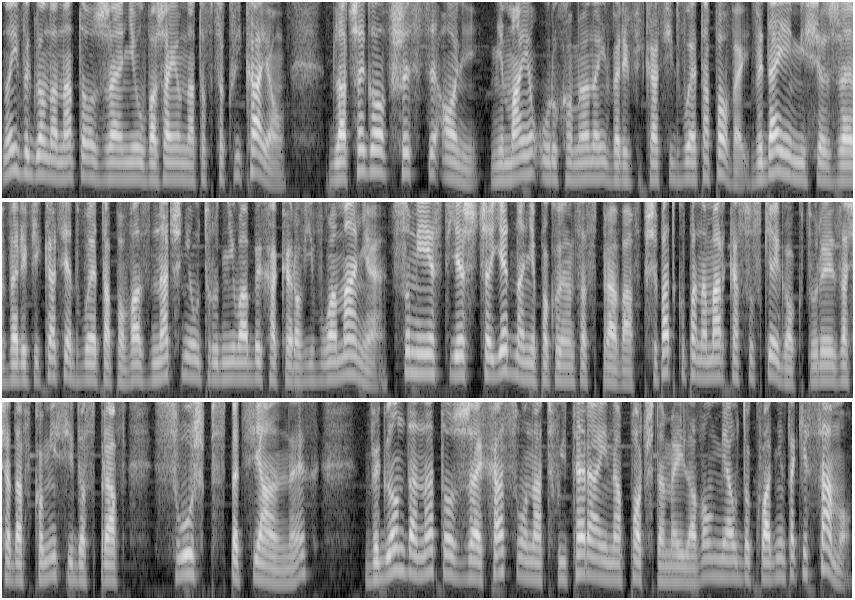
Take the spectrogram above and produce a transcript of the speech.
no i wygląda na to, że nie uważają na to, w co klikają. Dlaczego wszyscy oni nie mają uruchomionej weryfikacji dwuetapowej? Wydaje mi się, że weryfikacja dwuetapowa znacznie utrudniłaby hakerowi włamanie. W sumie jest jeszcze jedna niepokojąca sprawa. W przypadku pana Marka Suskiego, który zasiada w Komisji do Spraw Służb Specjalnych, wygląda na to, że hasło na Twittera i na pocztę mailową miał dokładnie takie samo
